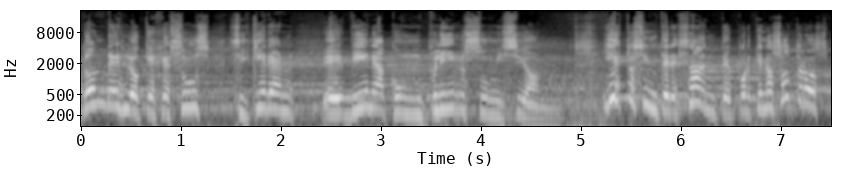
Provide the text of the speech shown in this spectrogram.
¿Dónde es lo que Jesús, si quieren, eh, viene a cumplir su misión? Y esto es interesante porque nosotros...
